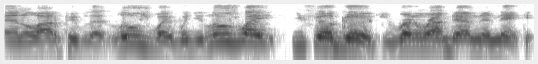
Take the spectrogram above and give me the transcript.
and a lot of people that lose weight. When you lose weight, you feel good. You run around damn near naked.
